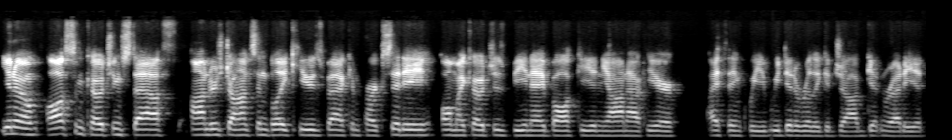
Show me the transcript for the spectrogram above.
You know, awesome coaching staff. Anders Johnson, Blake Hughes back in Park City. All my coaches, Bine, Balky, and Jan out here. I think we we did a really good job getting ready,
